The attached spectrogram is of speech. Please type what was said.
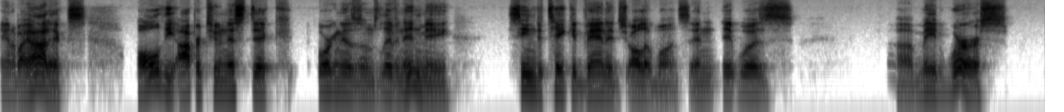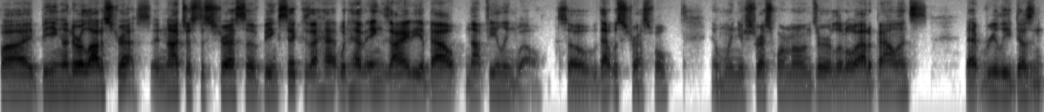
antibiotics, all the opportunistic organisms living in me seemed to take advantage all at once. And it was uh, made worse by being under a lot of stress and not just the stress of being sick because I had would have anxiety about not feeling well. So that was stressful. And when your stress hormones are a little out of balance, that really doesn't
